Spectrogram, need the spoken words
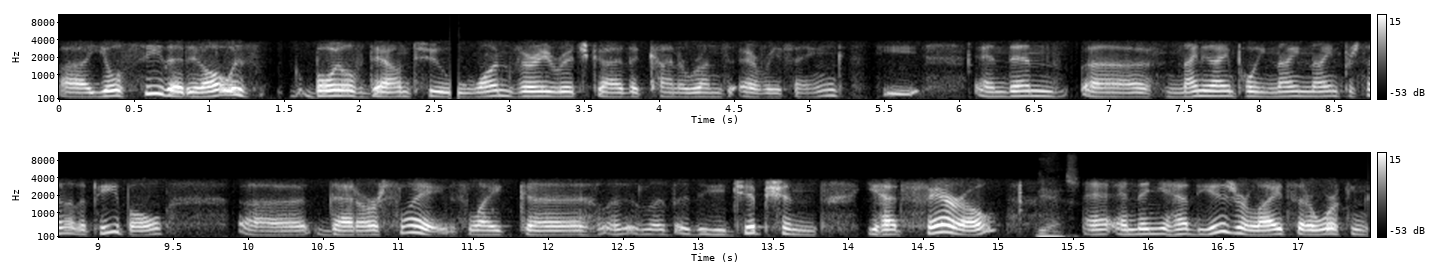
uh, you'll see that it always boils down to one very rich guy that kind of runs everything. He and then uh, 99.99% of the people uh, that are slaves, like uh, the Egyptian. You had Pharaoh, Yes. and, then you had the Israelites that are working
